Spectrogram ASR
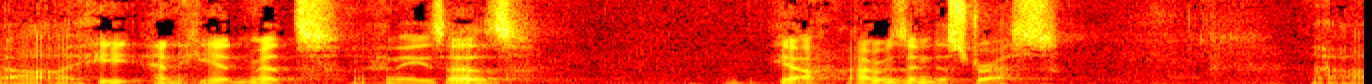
Uh, he and he admits and he says, "Yeah, I was in distress." Uh,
